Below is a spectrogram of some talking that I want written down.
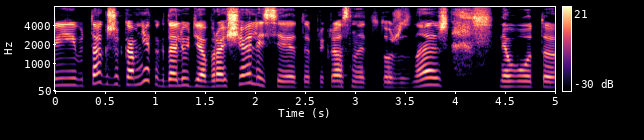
и также ко мне, когда люди обращались, и это прекрасно, это тоже знаешь, вот, э,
